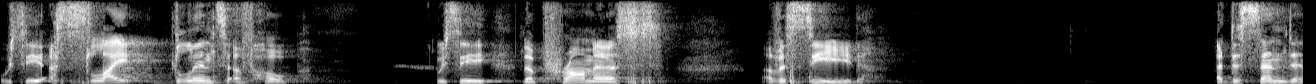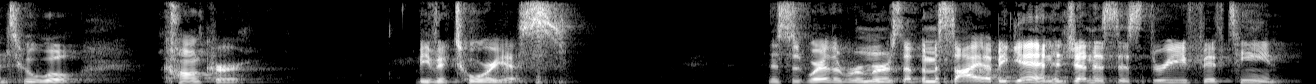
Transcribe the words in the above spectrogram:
we see a slight glint of hope. We see the promise of a seed, a descendant who will conquer, be victorious. This is where the rumors of the Messiah begin in Genesis 3:15.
